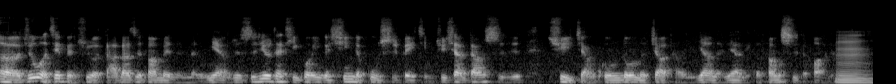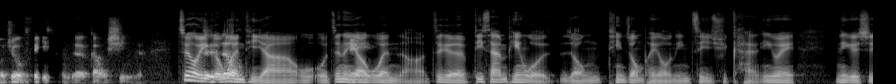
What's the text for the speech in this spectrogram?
呃，如果这本书有达到这方面的能量，就是又在提供一个新的故事背景，就像当时去讲宫东的教堂一样的那样的一个方式的话呢，嗯，我就非常的高兴了。最后一个问题啊，我我真的要问啊，这个第三篇我容听众朋友您自己去看，因为那个是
